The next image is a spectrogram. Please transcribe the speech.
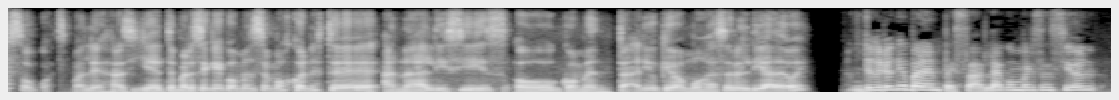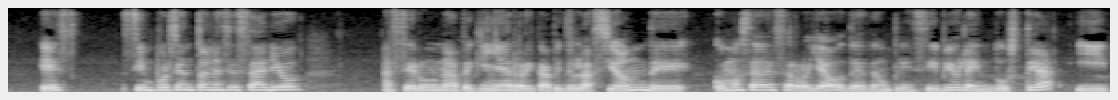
eso pues, vale. Así que, ¿te parece que comencemos con este análisis o comentario que vamos a hacer el día de hoy? Yo creo que para empezar la conversación es 100% necesario hacer una pequeña recapitulación de cómo se ha desarrollado desde un principio la industria y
